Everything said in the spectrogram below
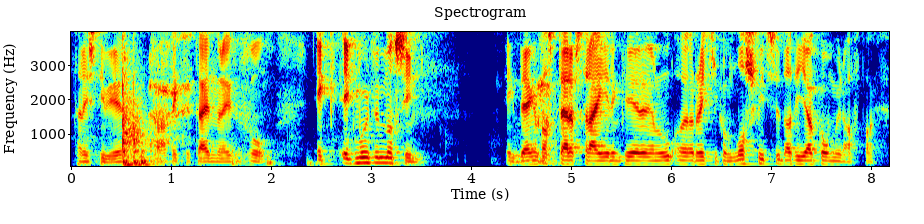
Daar is hij weer. Dan praat ik de tijd maar even vol. Ik, ik moet het nog zien. Ik denk dat als Terpstra hier een keer een, ritje komt losfietsen, dat hij jouw kom weer afpakt.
